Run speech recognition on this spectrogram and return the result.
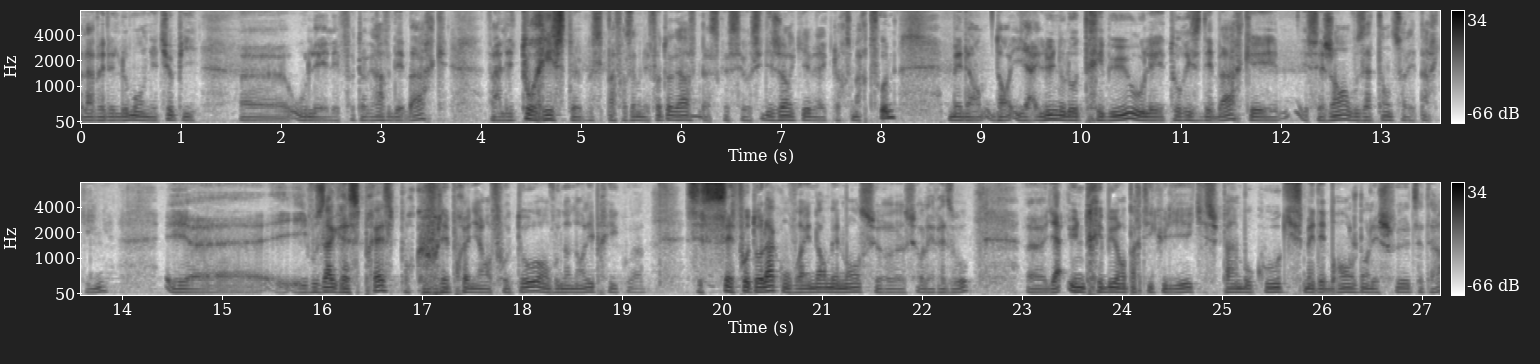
la vallée de l'Omo en Éthiopie. Euh, où les, photographes débarquent. Enfin, les touristes, c'est pas forcément des photographes, parce que c'est aussi des gens qui viennent avec leur smartphone. Mais dans, il y a l'une ou l'autre tribu où les touristes débarquent et, ces gens vous attendent sur les parkings. Euh, et, ils vous agressent presque pour que vous les preniez en photo en vous donnant les prix. C'est ces photos-là qu'on voit énormément sur, sur les réseaux. Euh, il y a une tribu en particulier qui se peint beaucoup, qui se met des branches dans les cheveux, etc.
